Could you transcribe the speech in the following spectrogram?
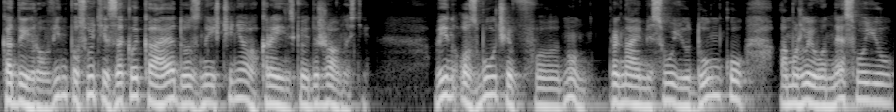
Кадиров. Він, по суті, закликає до знищення української державності. Він озвучив, е, ну, принаймні, свою думку, а можливо, не свою,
